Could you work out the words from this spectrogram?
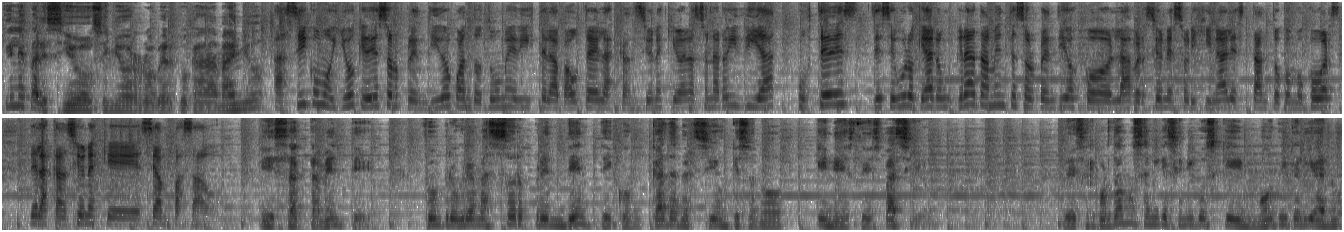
¿Qué le pareció, señor Roberto Caamaño? Así como yo quedé sorprendido cuando tú me diste la pauta de las canciones que iban a sonar hoy día, ustedes de seguro quedaron gratamente sorprendidos con las versiones originales, tanto como covers, de las canciones que se han pasado. Exactamente. Fue un programa sorprendente con cada versión que sonó en este espacio. Les recordamos, amigas y amigos, que Modo Italiano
